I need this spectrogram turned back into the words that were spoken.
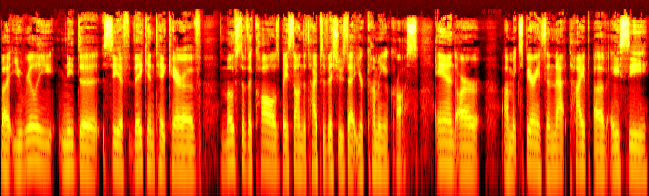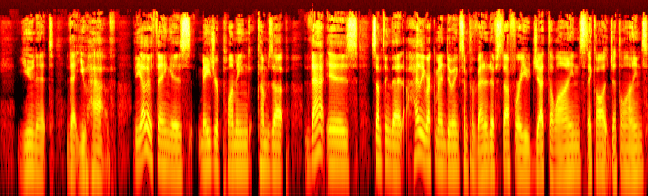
but you really need to see if they can take care of most of the calls based on the types of issues that you're coming across and are um, experienced in that type of AC unit that you have. The other thing is major plumbing comes up. That is something that I highly recommend doing some preventative stuff where you jet the lines. They call it jet the lines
